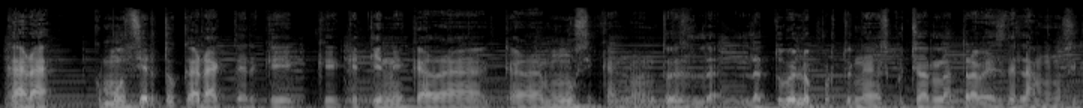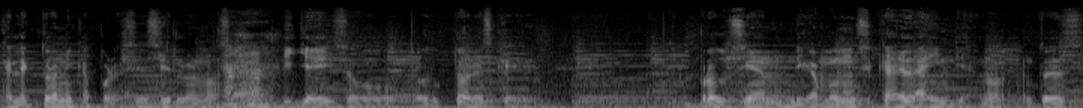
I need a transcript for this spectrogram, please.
cara, como cierto carácter que, que, tiene cada, cada música, ¿no? Entonces la, tuve la oportunidad de escucharla a través de la música electrónica, por así decirlo, ¿no? O sea, DJs o productores que producían, digamos, música de la India, ¿no? Entonces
